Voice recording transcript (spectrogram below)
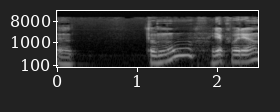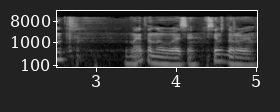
Е, Тому, як варіант, майте на увазі. Всім здоров'я!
